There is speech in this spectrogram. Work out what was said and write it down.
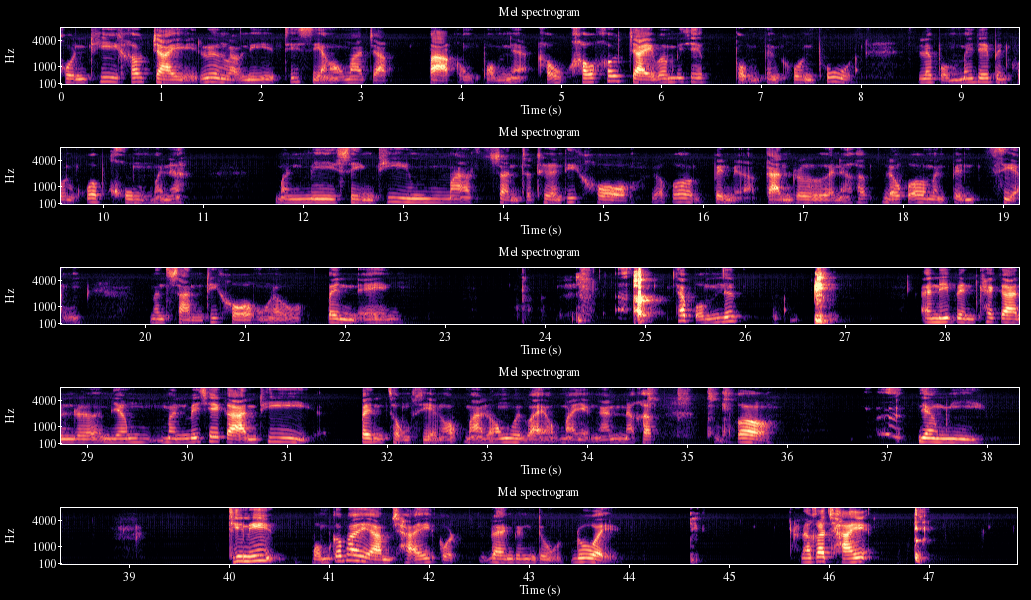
คนที่เข้าใจเรื่องเหล่านี้ที่เสียงออกมาจากปากของผมเนี่ยเขาเขาเข้าใจว่าไม่ใช่ผมเป็นคนพูด และผมไม่ได้เป็นคนควบคุมมันนะมันมีสิ่งที่มาสั่นสะเทือนที่คอ แล้วก็เป็นอาการเรอนะครับ แล้วก็มันเป็นเสียง มันสั่นที่คอของเราเป็นเอง ถ้าผมนึก อันนี้เป็นแค่การเริ่มยังมันไม่ใช่การที่เป็นส่งเสียงออกมาร้องวไวๆออกมาอย่างนั้นนะครับผมก็ยังมี ทีนี้ผมก็พยายามใช้กดแรงดึงดูดด้วย แล้วก็ใช้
